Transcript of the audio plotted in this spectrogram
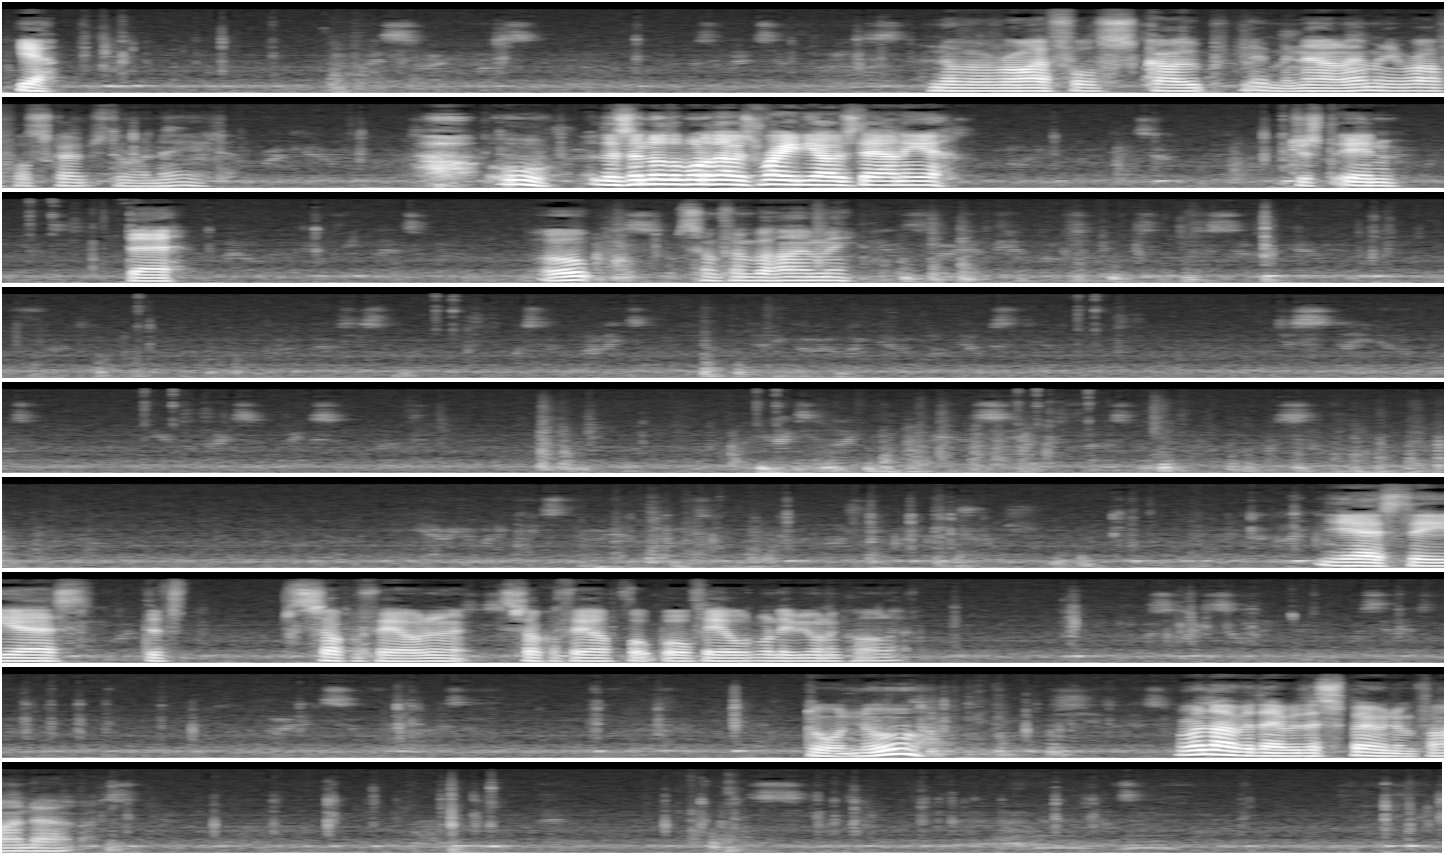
Yeah. Another rifle scope. Believe me now, how many rifle scopes do I need? Oh, there's another one of those radios down here. Just in there. Oh, something behind me. Yes, the uh, the soccer field, isn't it? Soccer field, football field, whatever you want to call it. Don't know. Run over there with a spoon and find out.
